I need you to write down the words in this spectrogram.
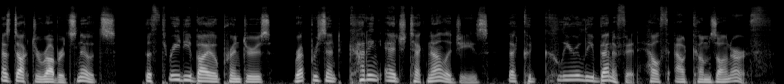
As Dr. Roberts notes, the 3D bioprinters represent cutting edge technologies that could clearly benefit health outcomes on Earth.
